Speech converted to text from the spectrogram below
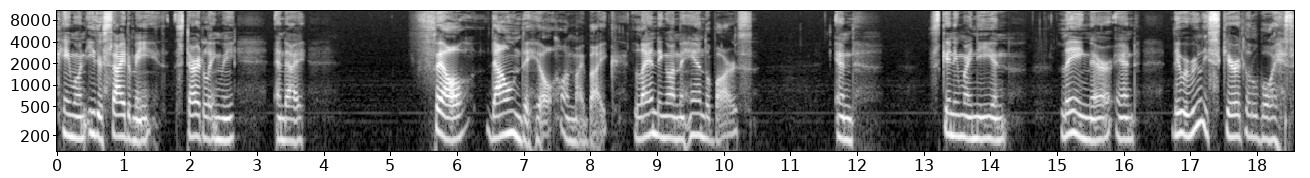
came on either side of me, startling me, and I fell down the hill on my bike, landing on the handlebars and skinning my knee and laying there. And they were really scared little boys.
